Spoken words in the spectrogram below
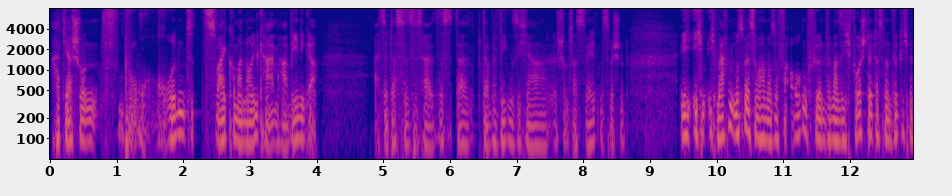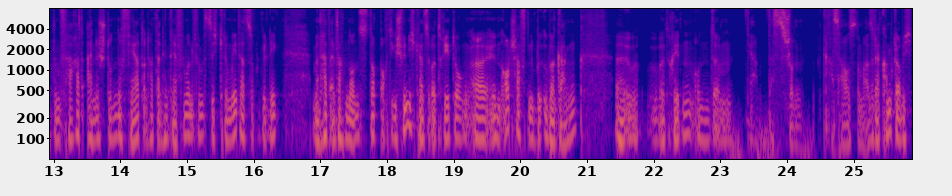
hat ja schon rund 2,9 kmh weniger. Also das ist halt, das, da, da bewegen sich ja schon fast Welten zwischen. Ich, ich, ich mach, muss mir das mal so vor Augen führen, wenn man sich vorstellt, dass man wirklich mit einem Fahrrad eine Stunde fährt und hat dann hinterher 55 Kilometer zurückgelegt. Man hat einfach nonstop auch die Geschwindigkeitsübertretung äh, in Ortschaften übergangen, äh, über, übertreten und ähm, ja, das ist schon krasse Hausnummer. Also da kommt, glaube ich,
